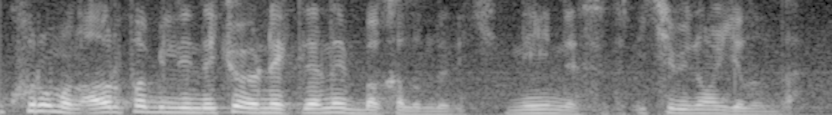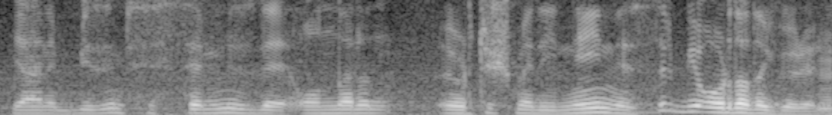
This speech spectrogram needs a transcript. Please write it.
kurumun Avrupa Birliği'ndeki örneklerine bir bakalım dedik. Neyin nesidir? 2010 yılında. Yani bizim sistemimizle onların örtüşmediği neyin nesidir? Bir orada da görelim.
